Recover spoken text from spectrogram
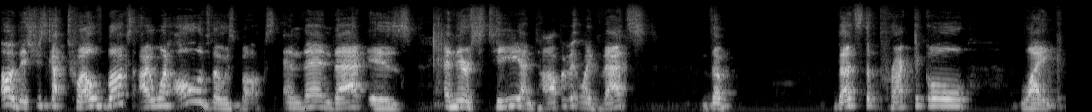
Oh, they, she's got 12 books. I want all of those books. And then that is, and there's tea on top of it. Like that's the, that's the practical, like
